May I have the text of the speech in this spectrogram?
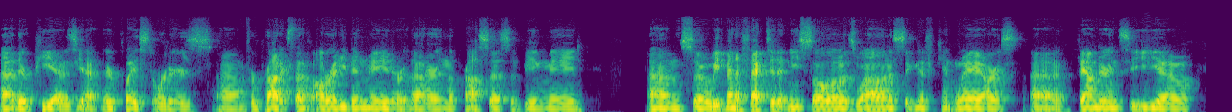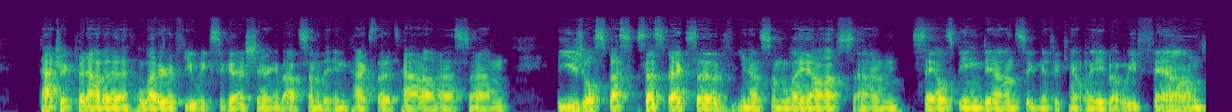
uh, their POs yet. They're placed orders um, from products that have already been made or that are in the process of being made. Um, so we've been affected at Nisolo as well in a significant way. Our uh, founder and CEO, Patrick, put out a letter a few weeks ago sharing about some of the impacts that it's had on us. Um, the usual suspects of you know some layoffs, um, sales being down significantly, but we found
